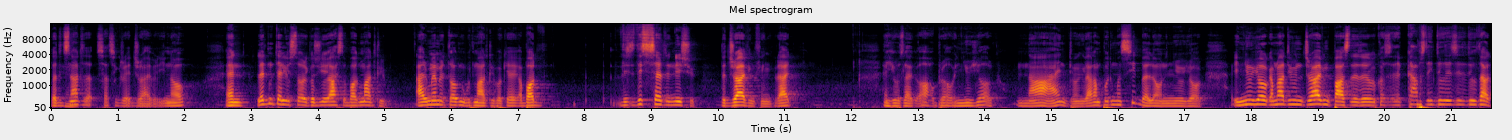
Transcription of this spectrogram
That it's Yeah. not that, such a great driver. You know. And let me tell you a story because you asked about Madclip. I remember talking with Madclip, okay, about this this certain issue, the driving thing, right? And he was like, "Oh, bro, in New York, nah, I ain't doing that. I'm putting my seatbelt on in New York. In New York, I'm not even driving past the, because the cops they do this, they do that."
